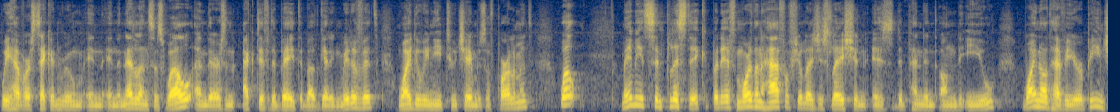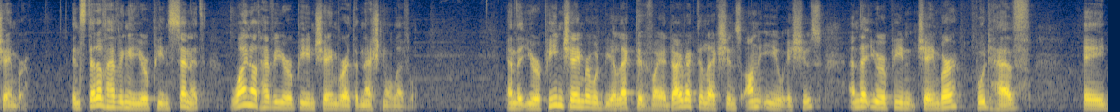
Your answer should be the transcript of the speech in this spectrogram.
We have our second room in, in the Netherlands as well, and there's an active debate about getting rid of it. Why do we need two chambers of parliament? Well, maybe it's simplistic, but if more than half of your legislation is dependent on the EU, why not have a European chamber? Instead of having a European Senate, why not have a European chamber at the national level? And that European chamber would be elected via direct elections on EU issues and that European chamber would have a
